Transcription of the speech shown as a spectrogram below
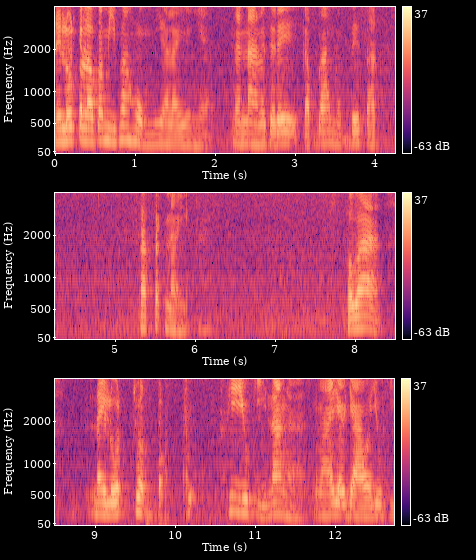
ในรถก็เราก็มีผ้าห่มมีอะไรอย่างเงี้ย นานๆเราจะได้กลับบ้านแบบได้ซัก ซักสักหน่อย เพราะว่าในรถช่วงที่ยูกินั่งอะมายาวๆอะยูกิ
